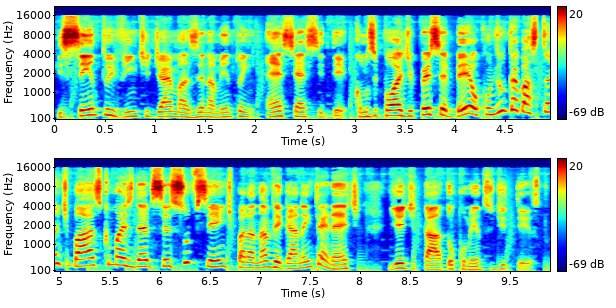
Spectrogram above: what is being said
e 120 de armazenamento em SSD. Como se pode perceber, o conjunto é bastante básico, mas deve ser suficiente para navegar na internet e editar documentos de texto.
